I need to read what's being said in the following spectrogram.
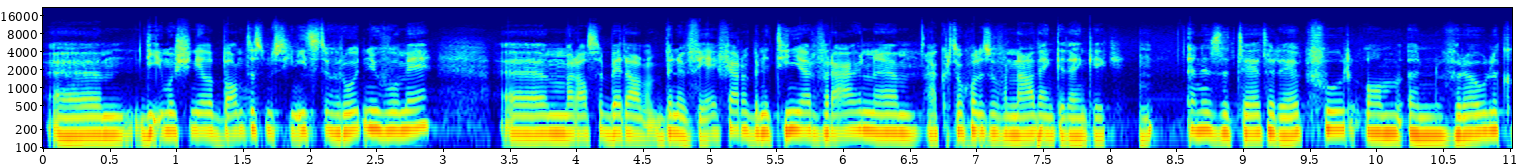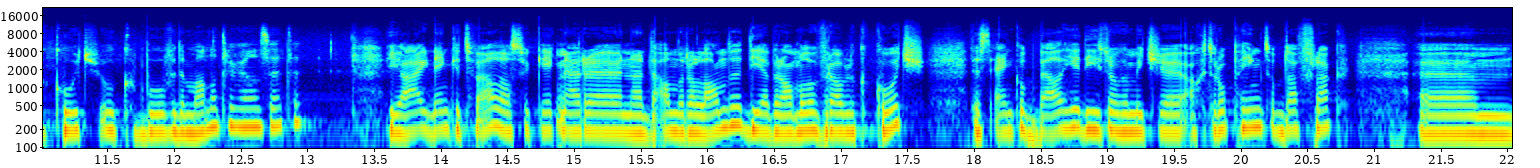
Ehm, die emotionele band is misschien iets te groot nu voor mij. Ehm, maar als ze bij dat binnen vijf jaar of binnen tien jaar vragen, ga ik er toch wel eens over nadenken, denk ik. En is de tijd rijp voor om een vrouwelijke coach ook boven de mannen te gaan zetten? Ja, ik denk het wel. Als je kijkt naar, eh, naar de andere landen, die hebben allemaal een vrouwelijke coach. Het is enkel België die nog een beetje achterop hinkt op dat vlak. Ehm,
